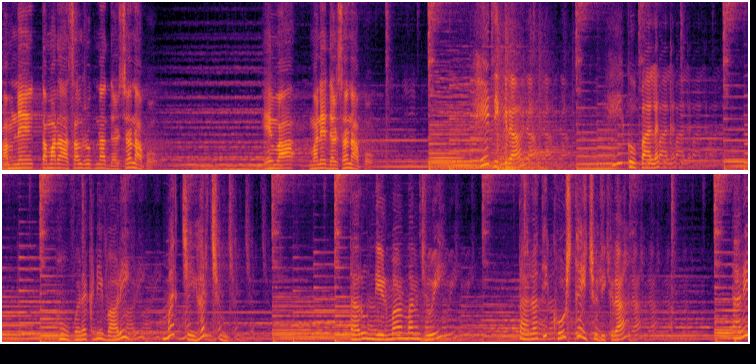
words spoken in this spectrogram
અમને તમારા અસલ રૂપના દર્શન આપો. હે માં, મને દર્શન આપો. હે દીકરા, હે ગોપાલક હું વરખડી વાળી માં ચેહર છું. તારું નિર્માણ મન જોઈ તારાથી ખુશ થઈ છું દીકરા. તારે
